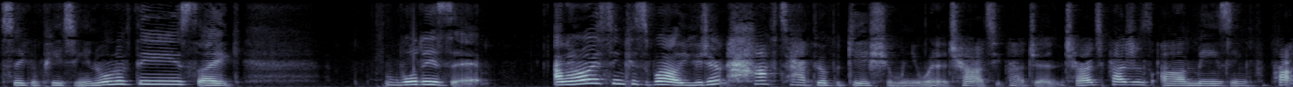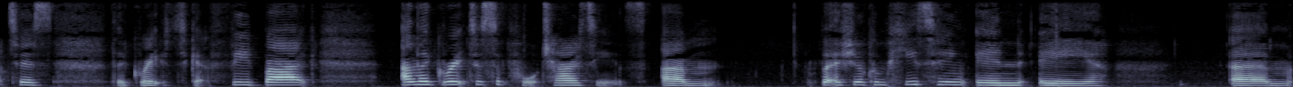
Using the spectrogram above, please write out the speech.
So you're competing in all of these, like what is it? And I always think as well, you don't have to have the obligation when you win a charity pageant. Charity pageants are amazing for practice, they're great to get feedback, and they're great to support charities. Um, but if you're competing in a um,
